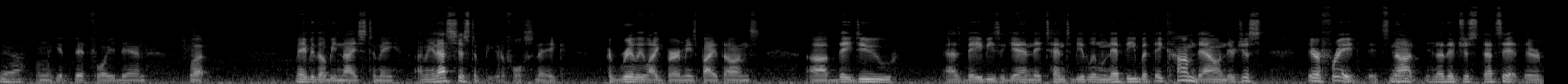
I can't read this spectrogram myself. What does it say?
Yeah. I'm gonna get bit for you, Dan. But maybe they'll be nice to me. I mean, that's just a beautiful snake. I really like Burmese pythons. Uh, they do, as babies, again, they tend to be a little nippy, but they calm down. They're just, they're afraid. It's not, you know, they're just, that's it. They're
